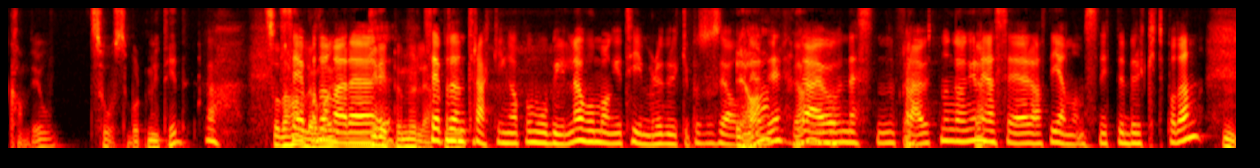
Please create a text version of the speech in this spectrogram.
kan vi jo sose bort mye tid. Ja. Så det Se handler om den å der, gripe muligheten. se på den trackinga på mobilen, hvor mange timer du bruker på sosiale Ja, medier. ja, det er jo nesten flaut noen ganger når jeg ser at gjennomsnittet brukt på den. Mm.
